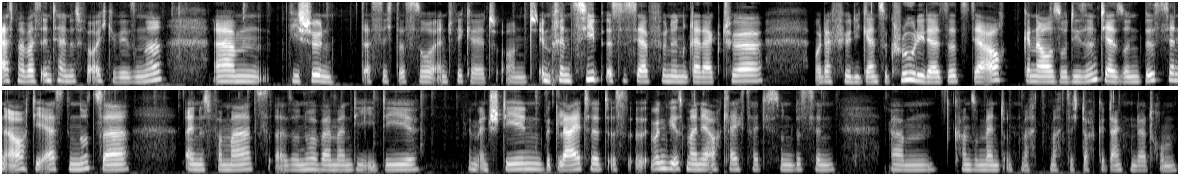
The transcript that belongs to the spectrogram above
erstmal was Internes für euch gewesen, ne? Ähm, wie schön dass sich das so entwickelt. Und im Prinzip ist es ja für einen Redakteur oder für die ganze Crew, die da sitzt, ja auch genauso. Die sind ja so ein bisschen auch die ersten Nutzer eines Formats. Also nur weil man die Idee im Entstehen begleitet, ist, irgendwie ist man ja auch gleichzeitig so ein bisschen ähm, Konsument und macht, macht sich doch Gedanken darum,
